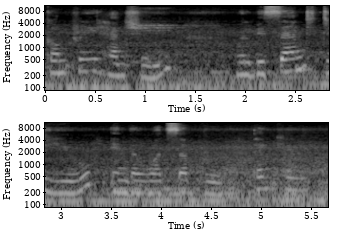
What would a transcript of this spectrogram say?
comprehension will be sent to you in the WhatsApp group. Thank you.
